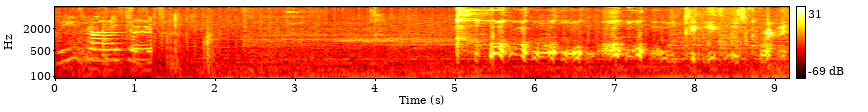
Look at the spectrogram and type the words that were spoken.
Please rise to observe. Oh, Jesus Christ.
